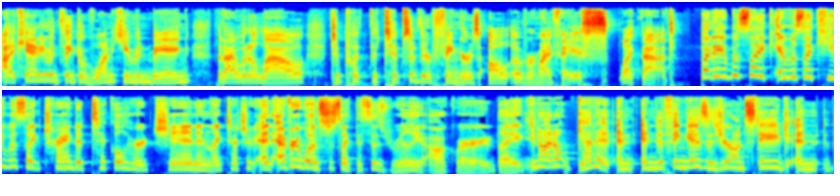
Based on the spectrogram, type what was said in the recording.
I can't even think of one human being that I would allow to put the tips of their fingers all over my face like that. But it was like it was like he was like trying to tickle her chin and like touch her, and everyone's just like, "This is really awkward." Like, You know, I don't get it. And and the thing is, is you're on stage and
